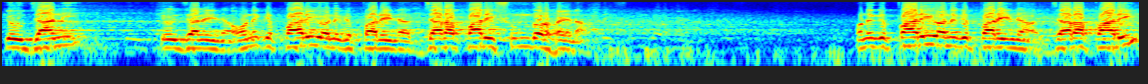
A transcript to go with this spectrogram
কেউ জানি কেউ জানি না। অনেকে পারি অনেকে পারি না। যারা পারি সুন্দর হয় না। অনেকে পারি অনেকে পারি না। যারা পারি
